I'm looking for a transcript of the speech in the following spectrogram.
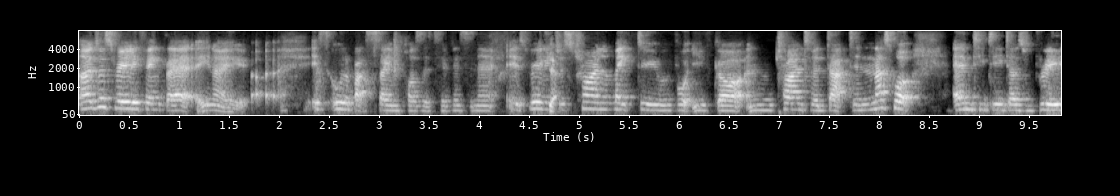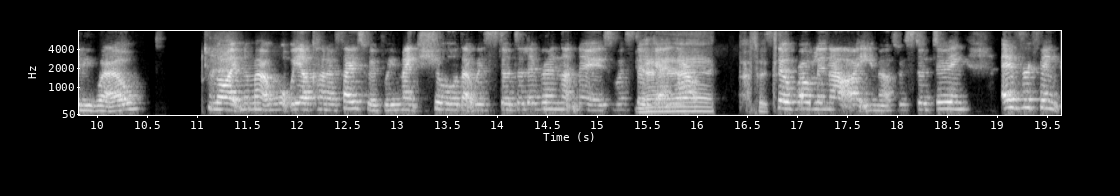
I just really think that you know it's all about staying positive, isn't it? It's really Yeah. just trying to make do with what you've got and trying to adapt in, and that's what MTD does really well. Like no matter what we are kind of faced with, we make sure that we're still delivering that news. We're still getting out, still rolling out our emails. We're still doing everything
